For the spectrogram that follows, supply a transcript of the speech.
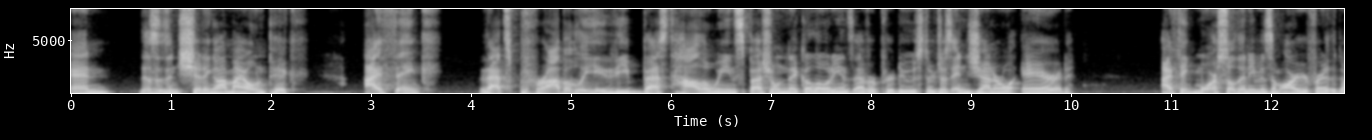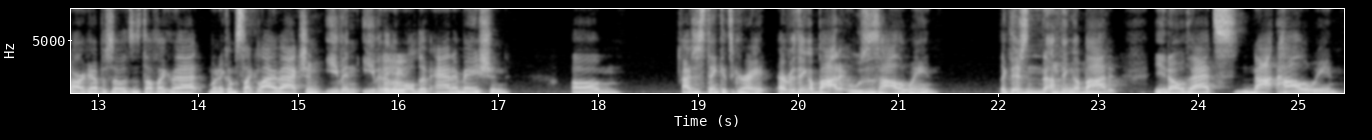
and this isn't shitting on my own pick. I think that's probably the best Halloween special Nickelodeon's ever produced, or just in general aired. I think more so than even some Are You Afraid of the Dark episodes and stuff like that. When it comes to like live action, even even in the Mhm. world of animation, um, I just think it's great. Everything about it oozes Halloween. Like there's nothing Mhm. about it, you know, that's not Halloween.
